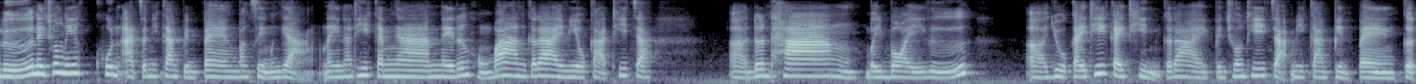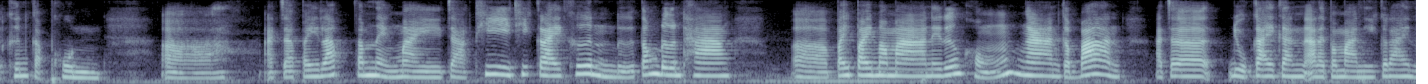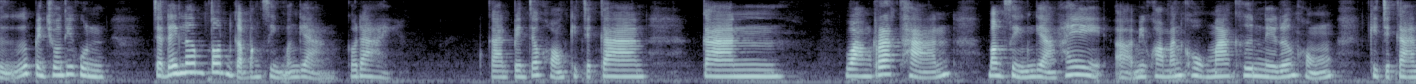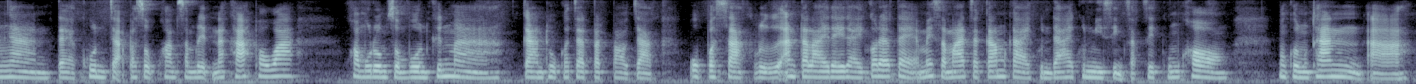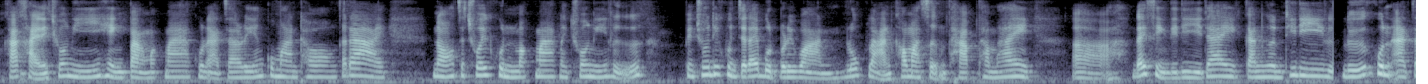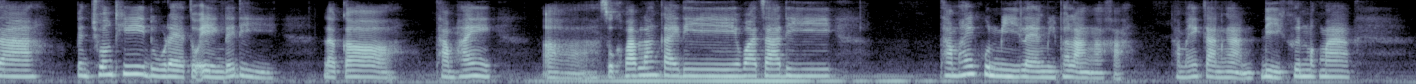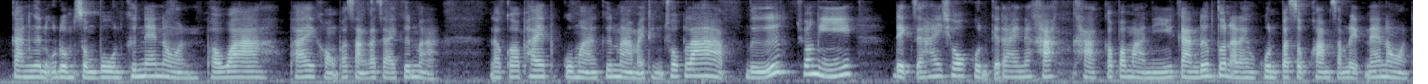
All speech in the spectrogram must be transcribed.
หรือในช่วงนี้คุณอาจจะมีการเปลี่ยนแปลงบางสิ่งบางอย่าง ในหน้าที่การงานในเรื่องของบ้านก็ได้ มีโอกาสที่จะเดินทางบ่อยๆ หรืออยู่ไกลที่ไกลถิ่นก็ได้ เป็นช่วงที่จะมีการเปลี่ยนแปลงเกิดขึ้นกับคุณ อาอาจจะไปรับตำแหน่งใหม่จากที่ที่ไกลขึ้น หรือต้องเดินทางไปไปมามาในเรื่องของงานกับบ้าน อาจจะอยู่ไกลกันอะไรประมาณนี้ก็ได้ หรือเป็นช่วงที่คุณจะได้เริ่มต้นกับบางสิ่งบางอย่างก็ได้ การเป็นเจ้าของกิจการ การวางรากฐานบางสิ่งบางอย่างให้มีความมั่นคงมากขึ้นในเรื่องของกิจการงาน แต่คุณจะประสบความสำเร็จนะคะ เพราะว่า ความอุดมสมบูรณ์ขึ้นมา การถูกกระจัดปัดเป่าจากอุปสรรคหรืออันตรายใด ๆ ก็แล้วแต่ไม่สามารถจะกล้ำกายคุณได้ คุณมีสิ่งศักดิ์สิทธิ์คุ้มครองบางคนบางท่านค้าขายในช่วงนี้เฮงปังมากๆ คุณอาจจะเลี้ยงกุมารทองก็ได้ น้องจะช่วยคุณมาก ๆ ในช่วงนี้หรือเป็นช่วงที่คุณจะได้บุตรบริวารลูกหลานเข้ามาเสริมทัพทำให้ได้สิ่งดีๆ ได้การเงินที่ดีหรือหรือคุณอาจจะเป็นช่วงที่ดูแลตัวเองได้ดี แล้วก็ทำให้ สุขภาพร่างกายดี วาจาดีทำให้คุณมีแรงมีพลังอะค่ะทำให้การงานดีขึ้นมากๆ การเงินอุดมสมบูรณ์ขึ้นแน่นอน เพราะว่าไพ่ของพระสังกระจายขึ้นมา แล้วก็ไพ่กุมารขึ้นมาหมายถึงโชคลาภหรือช่วงนี้เด็กจะให้โชคคุณก็ได้นะคะ ค่ะ ก็ประมาณนี้การเริ่มต้นอะไรของคุณประสบความสำเร็จแน่นอน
